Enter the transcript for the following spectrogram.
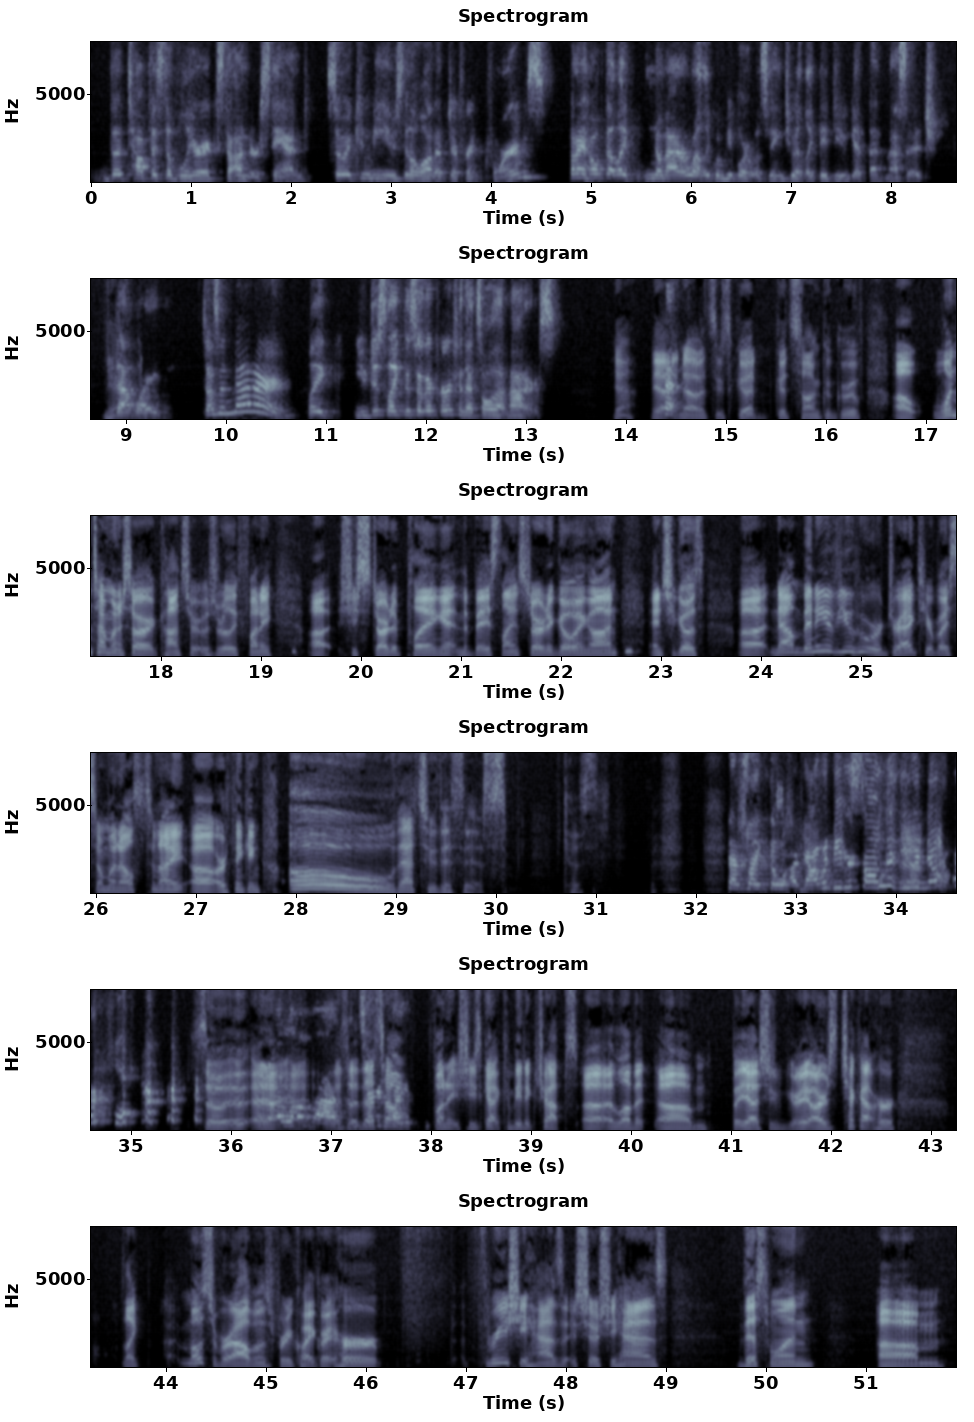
the toughest of lyrics to understand, so it can be used in a lot of different forms. But I hope that like no matter what, like when people are listening to it, like they do get that message Yeah. that like doesn't matter. Like you just like this other person. That's all that matters. Yeah, yeah, no, it's it's good, good song, good groove. Uh, one time when I saw her at concert, it was really funny. Uh, she started playing it, and the bass line started going on, and she goes, uh, "Now, many of you who were dragged here by someone else tonight uh, are thinking, oh, that's who this is,' because That's like the that would be the song that you would know her for. So uh, and I love that. so that's how funny. funny she's got comedic chops. Uh, I love it. Um, but yeah, she's great artist. Check out her like most of her albums pretty quite great. Her th- three she has so she has this one, um,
